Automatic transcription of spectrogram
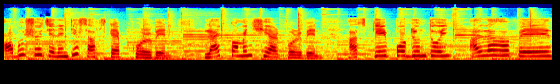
অবশ্যই চ্যানেলটি সাবস্ক্রাইব করবেন লাইক কমেন্ট শেয়ার করবেন। আজকে পর্যন্তই, আল্লাহ হাফেজ।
